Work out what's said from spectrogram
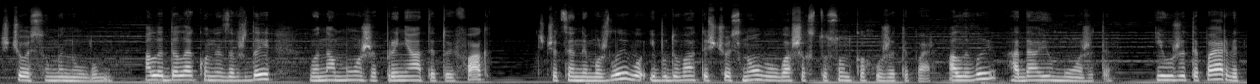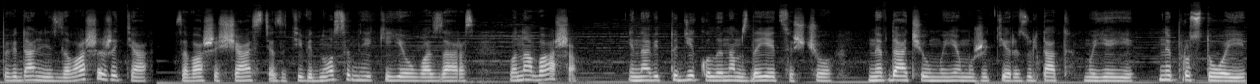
щось у минулому, але далеко не завжди вона може прийняти той факт, що це неможливо, і будувати щось нове у ваших стосунках уже тепер. Але ви, гадаю, можете. І уже тепер відповідальність за ваше життя за ваше щастя, за ті відносини, які є у вас зараз, вона ваша. І навіть тоді, коли нам здається, що невдачі у моєму житті результат моєї непростої,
